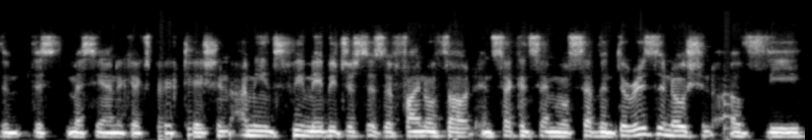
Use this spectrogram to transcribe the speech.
the, this messianic expectation. I mean, Tzvi, maybe just as a final thought, in Second Samuel 7, there is a notion of the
